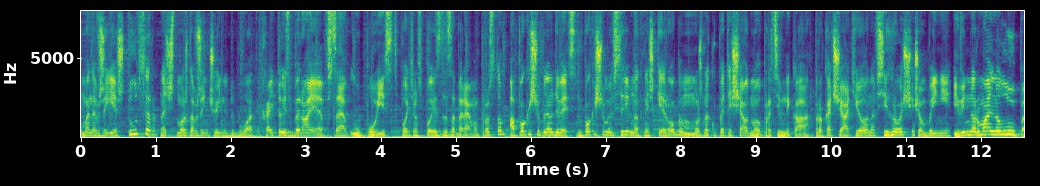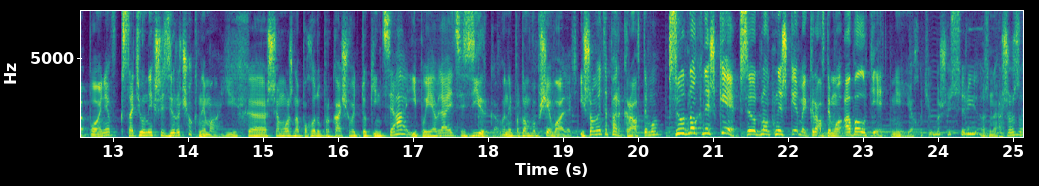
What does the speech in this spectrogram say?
у мене вже є штуцер, значить можна вже нічого і не добувати. Хай той збирає все у поїзд, потім з поїзда заберемо просто. А поки що будемо дивитися. Ну поки що ми все рівно книжки робимо. Можна купити ще одного працівника, прокачати його на всі гроші, чом би і ні. І він нормально лупе, поняв? Кстати, у них ще зірочок нема. Їх е, ще можна, походу, прокачувати до кінця, і появляється зірка. Вони потім взагалі валять. І що ми тепер крафтимо? Все одно книжки! Все одно книжки ми крафтимо. Обалдеть. Ні, я хотів би щось серйозне. А що за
